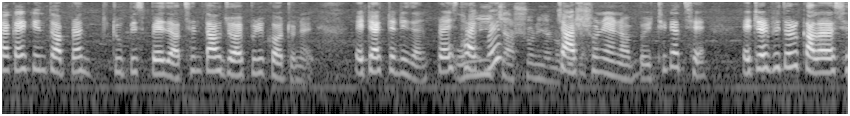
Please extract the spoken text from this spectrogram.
টাকায় কিন্তু আপনার টু পিস পেয়ে যাচ্ছেন তাও জয়পুরি কটনের এটা একটা ডিজাইন। প্রাইস থাকবে চারশো নিরানব্বই ঠিক আছে? এটার ভিতর কালার আছে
